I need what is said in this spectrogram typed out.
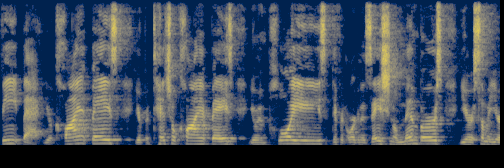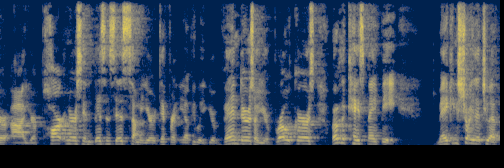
feedback, your client base, your potential client base, your employees, different organizational members, your some of your uh, your partners in businesses, some of your different you know people, your vendors or your brokers, whatever the case may be. Making sure that you have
